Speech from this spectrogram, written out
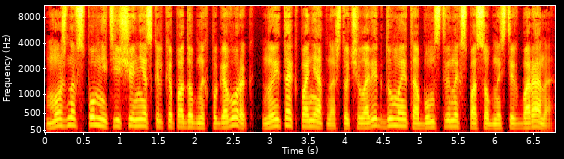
Можно вспомнить еще несколько подобных поговорок, но и так понятно, что человек думает об умственных способностях барана.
